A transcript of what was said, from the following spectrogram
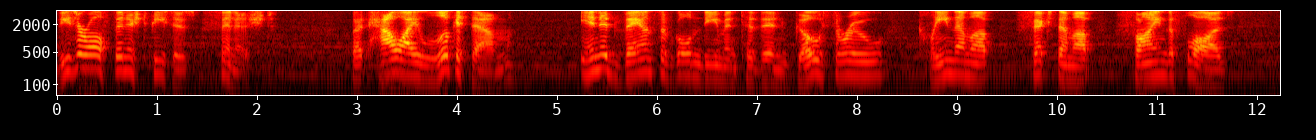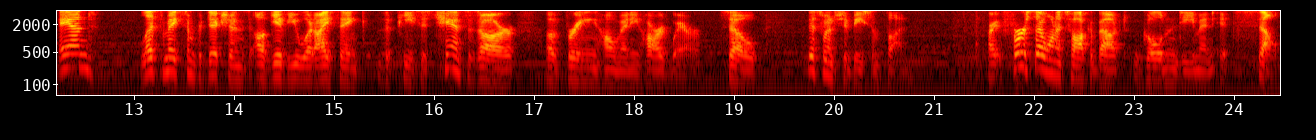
these are all finished pieces, finished, but how I look at them in advance of Golden Demon to then go through, clean them up, fix them up, find the flaws, and let's make some predictions. I'll give you what I think the piece's chances are of bringing home any hardware. So this one should be some fun. All right, first I want to talk about Golden Demon itself.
